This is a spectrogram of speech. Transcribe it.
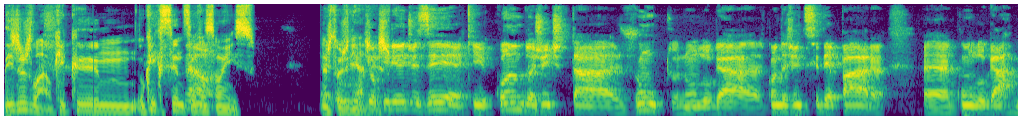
Diz-nos lá, o que é que, um, o que, é que sentes em relação a isso? Nas tuas viagens? O que eu queria dizer é que quando a gente está junto num lugar, quando a gente se depara é, com um lugar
